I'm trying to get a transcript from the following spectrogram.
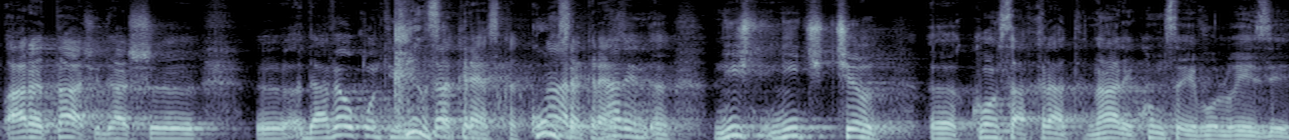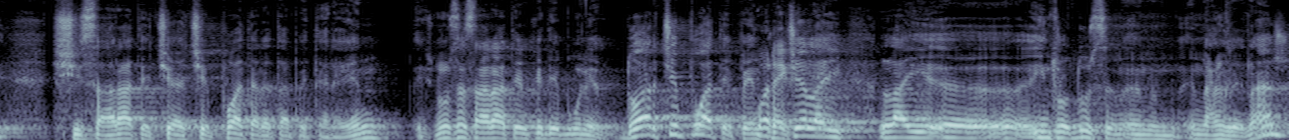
arăta și de a-și uh, de a avea o continuitate. Când să crească? Cum n-are, să crească? N-are, uh, nici, nici cel uh, consacrat n-are cum să evolueze și să arate ceea ce poate arăta pe teren. Deci nu să se arate el cât de bun el. Doar ce poate. Pentru Corect. ce l-ai, l-ai uh, introdus în, în, în angrenaj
